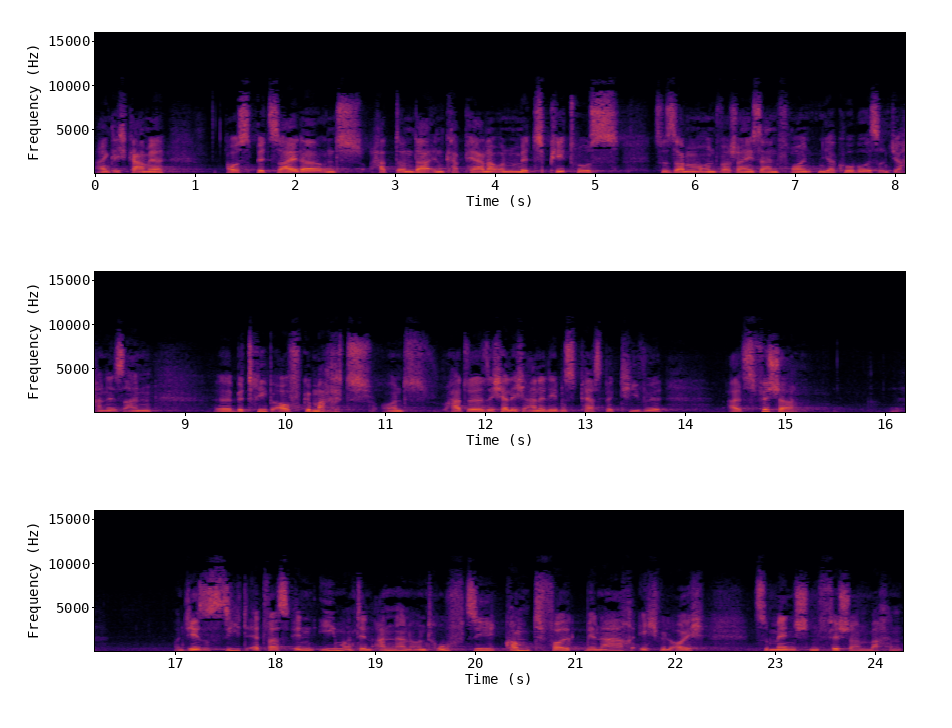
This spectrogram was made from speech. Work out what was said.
Eigentlich kam er aus Bethsaida und hat dann da in Kapernaum mit Petrus zusammen und wahrscheinlich seinen Freunden Jakobus und Johannes einen Betrieb aufgemacht und hatte sicherlich eine Lebensperspektive als Fischer. Und Jesus sieht etwas in ihm und den anderen und ruft sie, kommt, folgt mir nach, ich will euch zu Menschenfischern machen.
